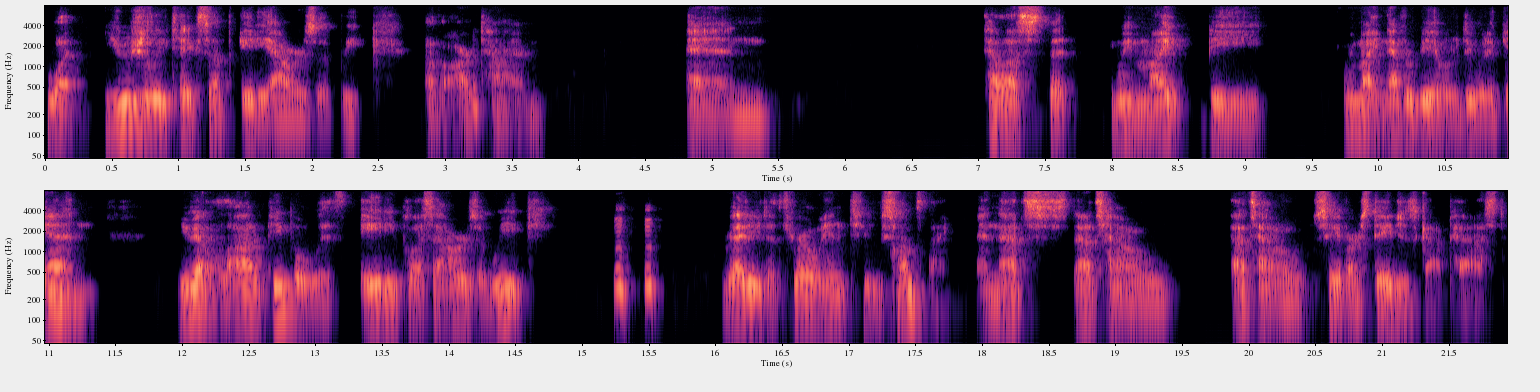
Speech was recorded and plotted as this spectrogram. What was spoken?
what usually takes up 80 hours a week of our time and tell us that we might be we might never be able to do it again. You got a lot of people with 80 plus hours a week ready to throw into something. And that's that's how that's how save our stages got passed.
